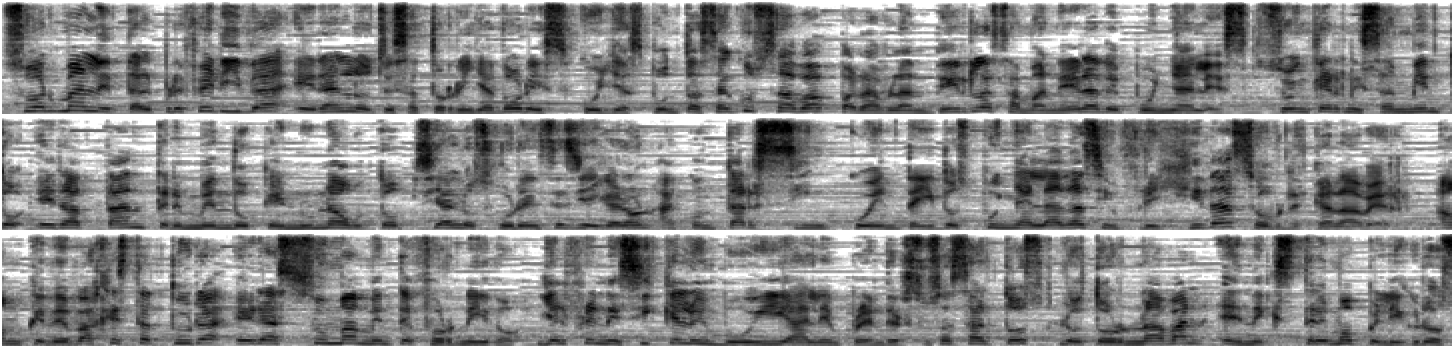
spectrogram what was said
Su arma letal preferida eran los desatornilladores, cuyas puntas aguzaba para blandirlas a manera de puñales. Su encarnizamiento era tan tremendo que en una autopsia los forenses llegaron a contar 52 puñaladas infligidas sobre el cadáver. Aunque de baja estatura era sumamente fornido y el frenesí que lo imbuía al emprender sus asaltos lo tornaban en extremo peligroso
